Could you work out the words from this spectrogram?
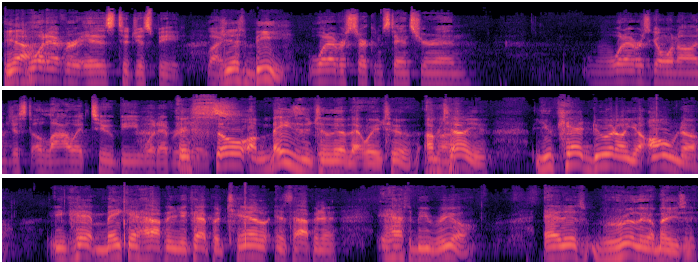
Yeah. whatever is to just be like Just be. whatever circumstance you're in, whatever's going on, just allow it to be whatever it's It's is. so amazing to live that way too. I'm uh-huh. telling you, you can't do it on your own though. You can't make it happen. You can't pretend it's happening. It has to be real, and it's really amazing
